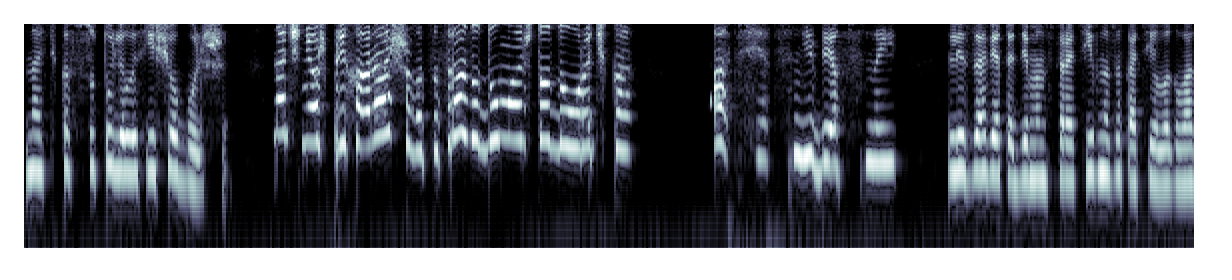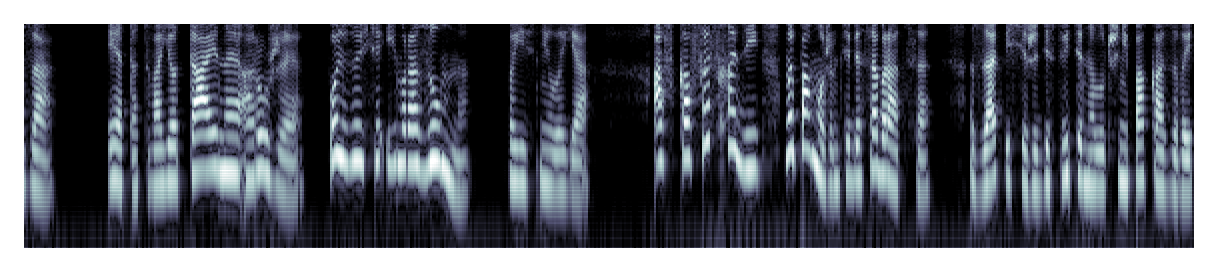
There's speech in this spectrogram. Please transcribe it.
Настя ссутулилась еще больше. «Начнешь прихорашиваться, сразу думают, что дурочка!» «Отец небесный!» Лизавета демонстративно закатила глаза. «Это твое тайное оружие. Пользуйся им разумно», — пояснила я. «А в кафе сходи, мы поможем тебе собраться. Записи же действительно лучше не показывай.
